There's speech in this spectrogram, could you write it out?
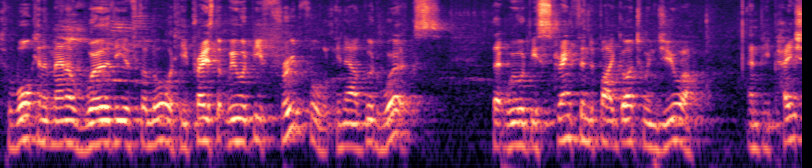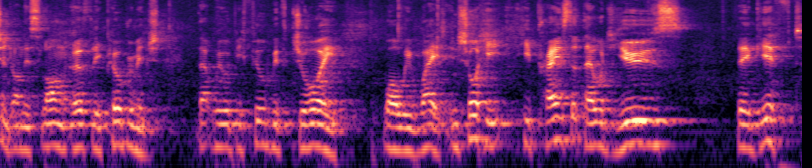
to walk in a manner worthy of the Lord. He prays that we would be fruitful in our good works, that we would be strengthened by God to endure and be patient on this long earthly pilgrimage, that we would be filled with joy while we wait. In short, he, he prays that they would use their gift.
